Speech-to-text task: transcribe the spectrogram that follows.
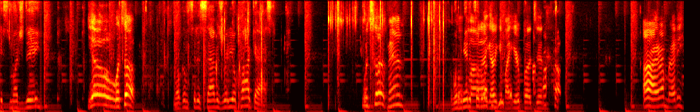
Hey, Smudge D. Yo, what's up? Welcome to the Savage Radio Podcast. What's up, man? We're here to talk I gotta get my earbuds in. All right, I'm ready.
